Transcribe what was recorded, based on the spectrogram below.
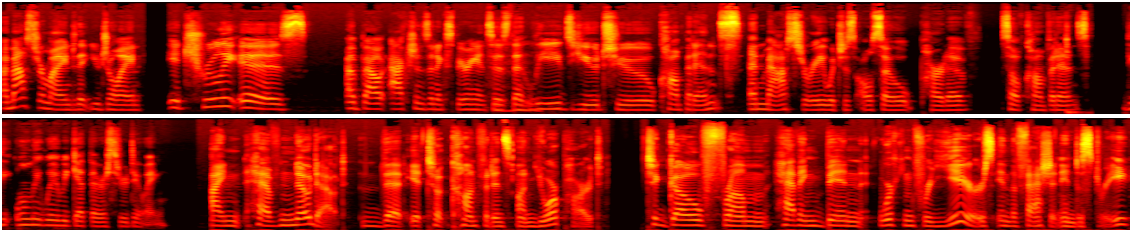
a mastermind that you join? It truly is about actions and experiences mm-hmm. that leads you to competence and mastery, which is also part of self confidence. The only way we get there is through doing. I have no doubt that it took confidence on your part to go from having been working for years in the fashion industry,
